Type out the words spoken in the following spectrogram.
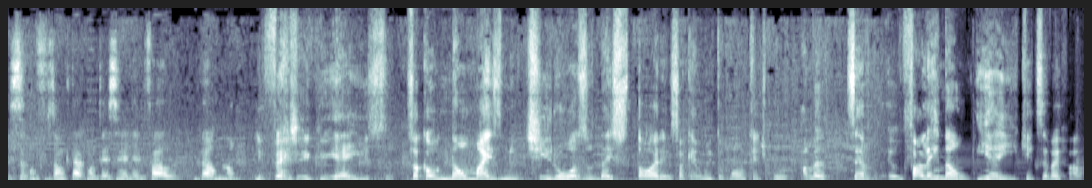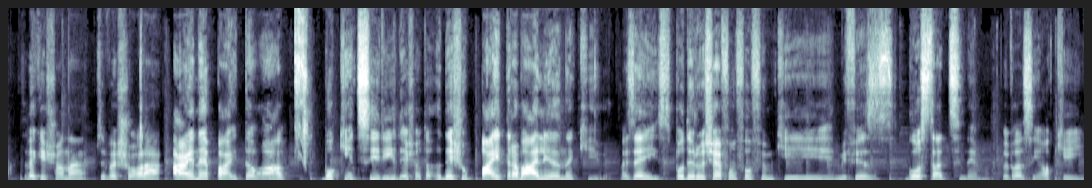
essa confusão que tá acontecendo? E ele fala, não. Não, e fecha e que é isso. Só que é o não mais mentiroso da história. Só que é muito bom, que é tipo, ah, mas você, eu falei não. E aí, o que, que você vai falar? Você vai questionar? Você vai chorar? Pai, né, pai? Então, ó, boquinha de siri, deixa, eu deixa o pai trabalhando aqui. Mas é isso. Poderoso Chefão foi o filme que me fez gostar de cinema. Foi falar assim, ok,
